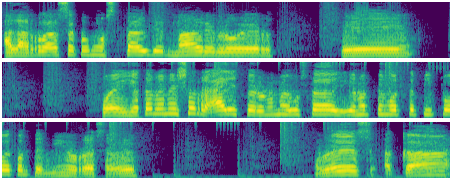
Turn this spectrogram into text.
a la raza cómo está el desmadre, brother. Eh, pues yo también he hecho rallies, pero no me gusta. Yo no tengo este tipo de contenido, raza. ¿ves? ¿Ves? Acá.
